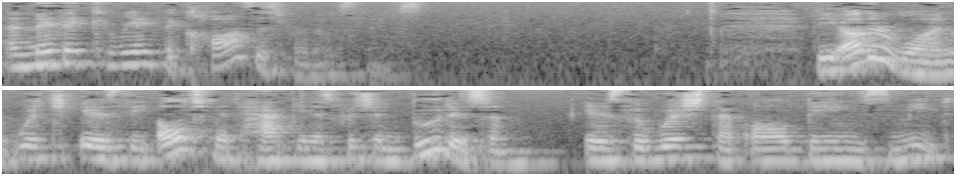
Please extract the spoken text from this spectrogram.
And may they create the causes for those things. The other one, which is the ultimate happiness, which in Buddhism is the wish that all beings meet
